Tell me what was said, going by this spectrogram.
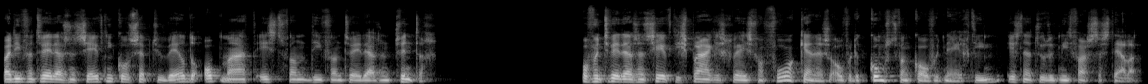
maar die van 2017 conceptueel de opmaat is van die van 2020. Of in 2017 sprake is geweest van voorkennis over de komst van COVID-19 is natuurlijk niet vast te stellen.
